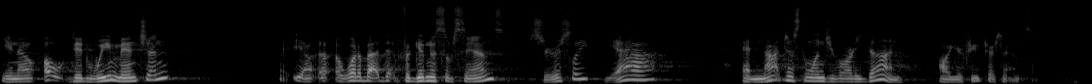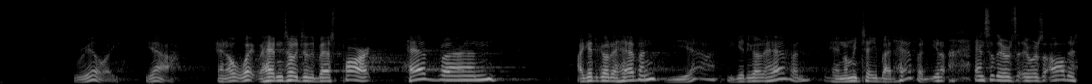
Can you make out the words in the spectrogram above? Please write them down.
you know, oh, did we mention, you know, uh, what about forgiveness of sins? Seriously? Yeah. And not just the ones you've already done, all your future sins. Really? Yeah. And oh, wait, I hadn't told you the best part heaven. I get to go to heaven? Yeah, you get to go to heaven. And let me tell you about heaven. You know, and so there was, there was all this,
